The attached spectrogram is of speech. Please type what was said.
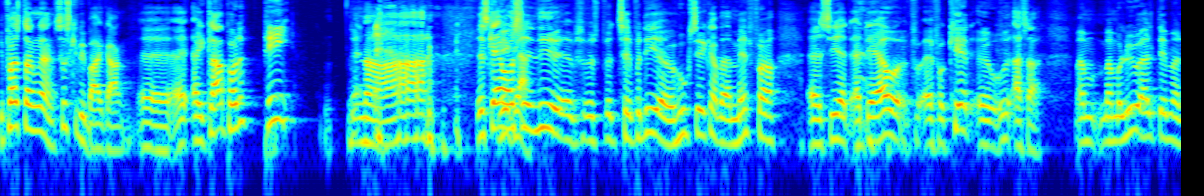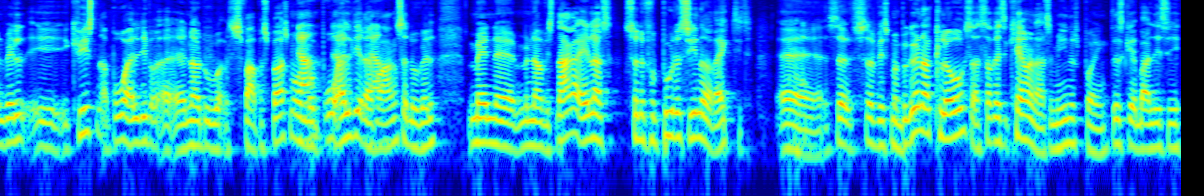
i første omgang, så skal vi bare i gang. Øh, er, er I klar på det? Pi. Nej, det skal jeg også klar. lige, øh, til, fordi uh, Hux ikke har været med før, uh, sige, at, at det er jo er forkert. Uh, altså, man, man må lyve alt det, man vil i, i quizzen, og bruge alle de, når du svarer på spørgsmål, Ja, ja, må bruge ja, alle de ja. referencer, du vil. Men, uh, men når vi snakker ellers, så er det forbudt at sige noget rigtigt. Uh, så, så hvis man begynder at kloge sig, så risikerer man altså minuspoint. Det skal jeg bare lige sige.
